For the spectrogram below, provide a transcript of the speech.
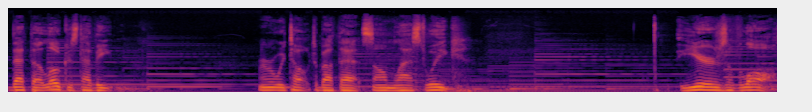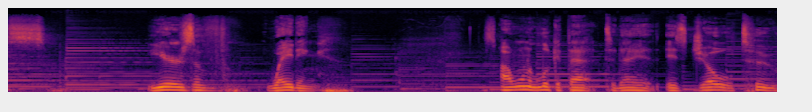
that the locusts have eaten. Remember, we talked about that some last week. Years of loss, years of waiting. So I want to look at that today. It's Joel 2,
